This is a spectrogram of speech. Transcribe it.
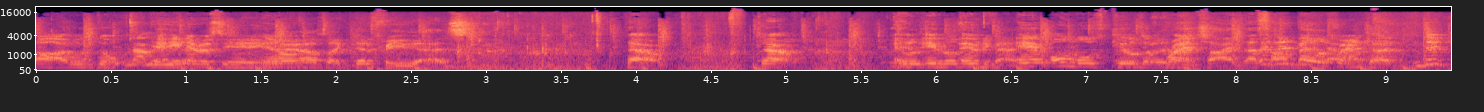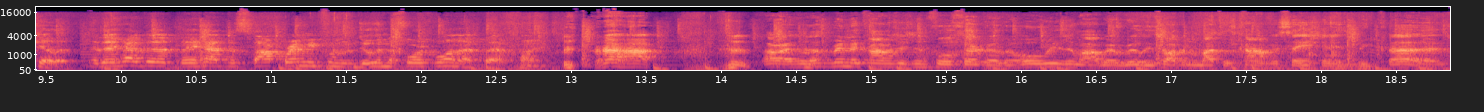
Oh, it was the Nah, yeah, he never seen it. You either. know? I was like, good for you guys. terrible. Terrible. It was- it was pretty bad. it almost killed It the was really bad. franchise. That's they how did bad kill the that was. franchise. Did kill it. They had to. They had to stop Raimi from doing the fourth one at that point. All right, so let's bring the conversation full circle. The whole reason why we're really talking about this conversation is because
